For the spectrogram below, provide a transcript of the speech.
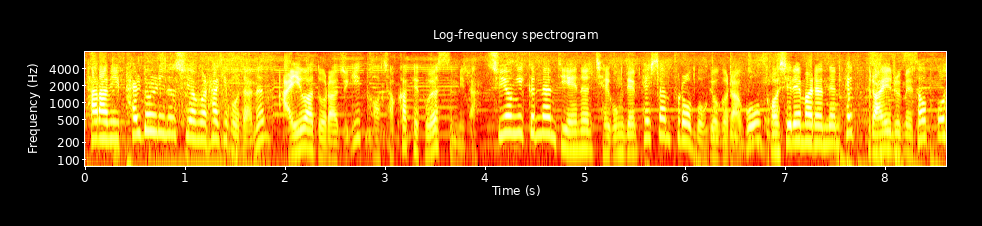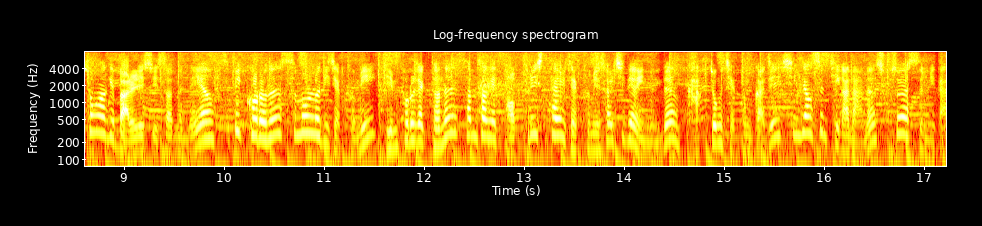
사람이 팔 돌리는 수영을 하기보다는 아이와 놀아주기 더 적합해 보였습니다. 수영이 끝난 뒤에는 제공된 패션 프로 목욕을 하고 거실에 마련된 펫 드라이룸에서 뽀송하게 말릴 수 있었는데요. 스피커로는 스몰로디 제품이, 빔 프로젝터는 삼성의 더 프리스타일 제품이 설치되어 있는 등 각종 제품까지 신경 쓴 티가 나는 숙소였습니다.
